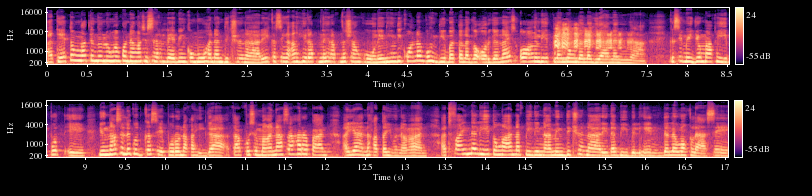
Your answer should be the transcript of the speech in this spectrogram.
At ito nga, tinulungan ko na nga si Sir Levin kumuha ng dictionary kasi nga ang hirap na hirap na siyang kunin. Hindi ko alam kung hindi ba talaga organized o ang liit lang yung lalagyanan niya. Kasi medyo makipot eh. Yung nasa likod kasi puro nakahiga. Tapos yung mga nasa harapan, ayan, nakatayo naman. At finally, ito nga ang napili namin dictionary na bibilhin. Dalawang klase.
